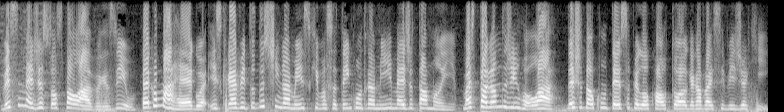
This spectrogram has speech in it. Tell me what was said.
vê se mede as suas palavras, viu? Pega uma régua escreve todos os xingamentos que você tem contra mim e mede o tamanho. Mas parando de enrolar, deixa eu dar o contexto pelo qual tô a gravar esse vídeo aqui.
